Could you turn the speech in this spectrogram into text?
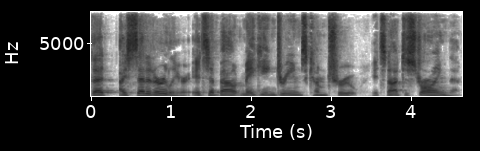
that I said it earlier. It's about making dreams come true, it's not destroying them.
